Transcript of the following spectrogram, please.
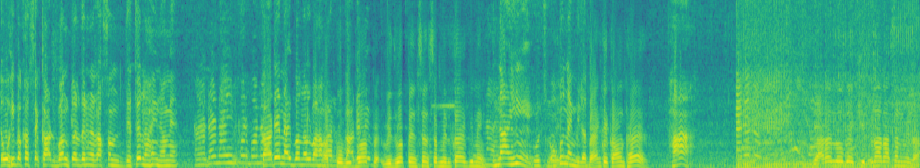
तो वही वक्त से कार्ड बंद कर देने राशन देते नहीं हमें। कार्डे नहीं बनल। बा हमारे। आपको विधवा विधवा पेंशन सब मिलता है कि नहीं? नहीं। नहीं वो नहीं मिलत। बैंक अकाउंट है? हाँ। ग्यारह लोग है कितना राशन मिला?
